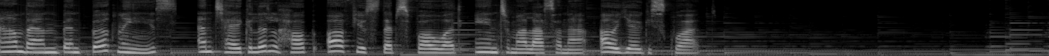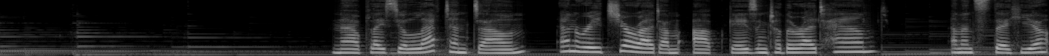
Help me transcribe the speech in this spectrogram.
And then bend both knees and take a little hop or a few steps forward into Malasana, our yogi squat. Now place your left hand down and reach your right arm up, gazing to the right hand. And then stay here,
